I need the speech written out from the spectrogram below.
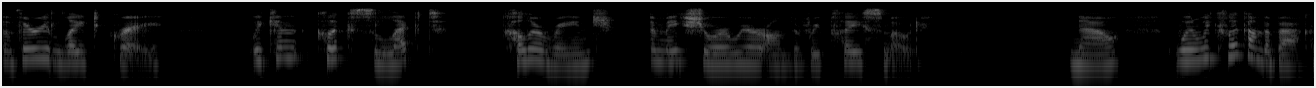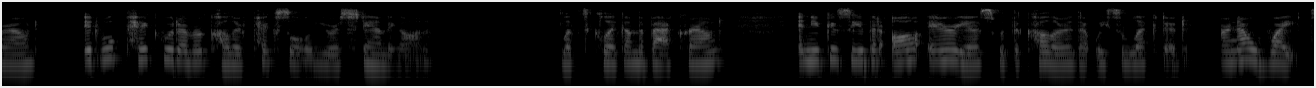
a very light gray, we can click Select, Color Range, and make sure we are on the Replace mode. Now, when we click on the background, it will pick whatever color pixel you are standing on. Let's click on the background, and you can see that all areas with the color that we selected are now white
